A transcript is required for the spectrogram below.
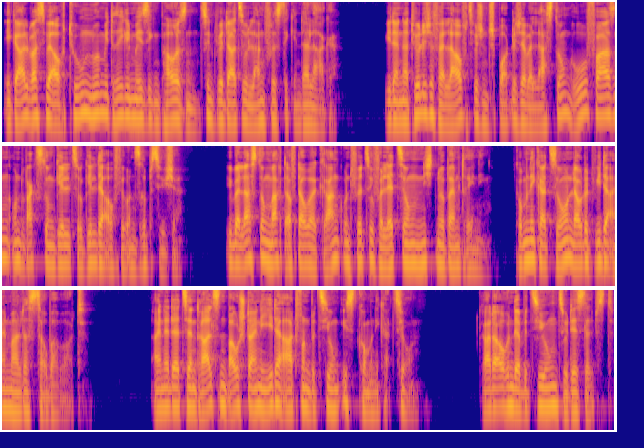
Egal was wir auch tun, nur mit regelmäßigen Pausen sind wir dazu langfristig in der Lage. Wie der natürliche Verlauf zwischen sportlicher Belastung, Ruhephasen und Wachstum gilt, so gilt er auch für unsere Psyche. Überlastung macht auf Dauer krank und führt zu Verletzungen nicht nur beim Training. Kommunikation lautet wieder einmal das Zauberwort. Einer der zentralsten Bausteine jeder Art von Beziehung ist Kommunikation. Gerade auch in der Beziehung zu dir selbst.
